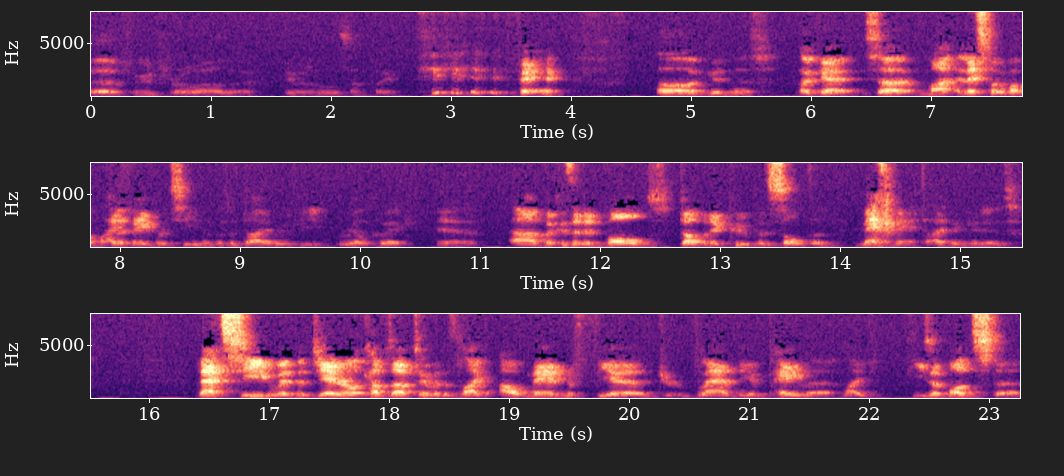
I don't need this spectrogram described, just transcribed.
uh, food for a while though. Give it a little something. Fair. Oh goodness. Okay, so my let's talk about my favorite scene in this entire movie, real quick, Yeah. uh, because it involves Dominic Cooper's Sultan Mehmet. I think it is. That scene where the general comes up to him and is like, "Our men fear Dr- Vlad the Impaler. Like he's a monster,"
